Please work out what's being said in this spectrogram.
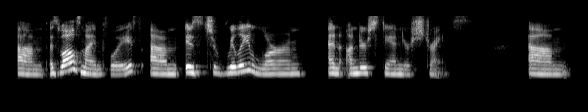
um, as well as my employees, um, is to really learn and understand your strengths. Um,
